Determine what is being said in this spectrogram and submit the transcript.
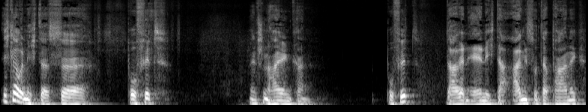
Ich glaube nicht, dass äh, Profit Menschen heilen kann. Profit, darin ähnlich der Angst und der Panik,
